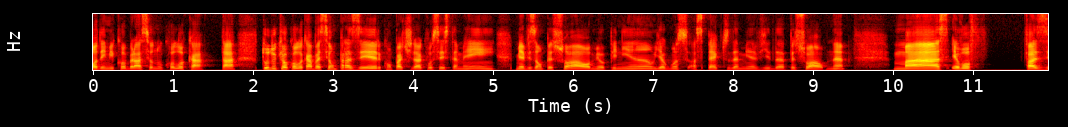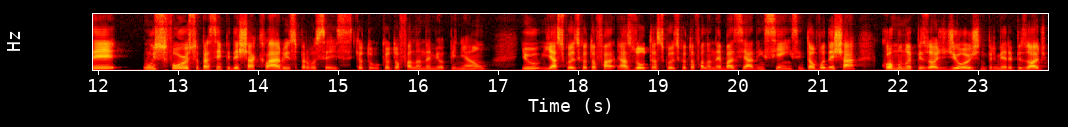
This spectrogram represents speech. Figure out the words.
Podem me cobrar se eu não colocar, tá? Tudo que eu colocar vai ser um prazer compartilhar com vocês também minha visão pessoal, minha opinião e alguns aspectos da minha vida pessoal, né? Mas eu vou fazer um esforço para sempre deixar claro isso para vocês, que tô, o que eu estou falando é minha opinião e, e, as coisas que eu tô as outras coisas que eu estou falando é baseada em ciência. Então vou deixar, como no episódio de hoje, no primeiro episódio,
